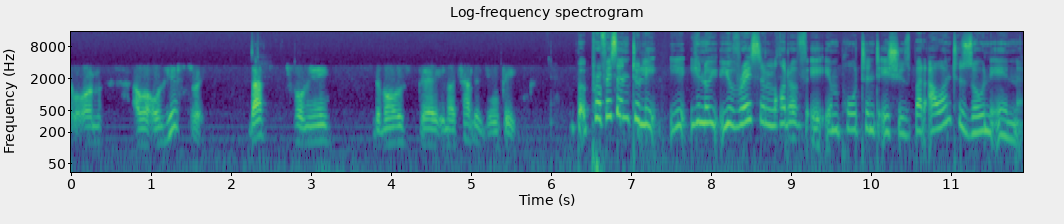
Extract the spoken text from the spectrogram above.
on our own history. That's, for me, the most, uh, you know, challenging thing. But Professor Ntuli, you, you know, you've raised a lot of important issues, but I want to zone in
